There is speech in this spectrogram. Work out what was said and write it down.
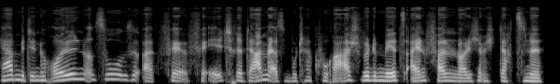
ja, mit den Rollen und so, so äh, für, für ältere Damen, also Mutter Courage würde mir jetzt einfallen. Neulich habe ich gedacht, so eine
